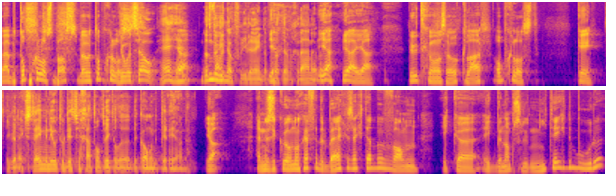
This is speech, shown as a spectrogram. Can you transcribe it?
We hebben het opgelost, Bas. We hebben het opgelost. Doe het zo. Hè, hè? Ja, dan doen we het ook voor iedereen dat we dat hebben gedaan hebben. Ja, ja, ja. Doe het gewoon zo. Klaar. Opgelost. Oké. Okay. Ik ben extreem benieuwd hoe dit zich gaat ontwikkelen de komende periode. Ja. En dus ik wil nog even erbij gezegd hebben van... Ik, uh, ik ben absoluut niet tegen de boeren.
